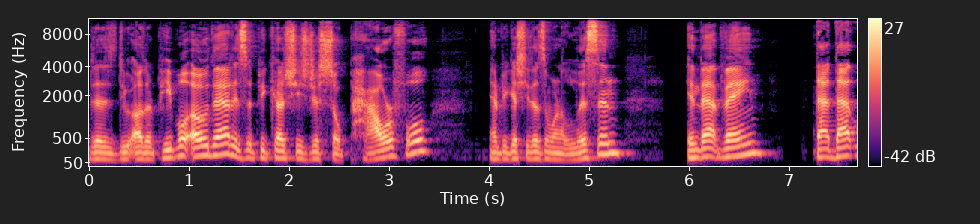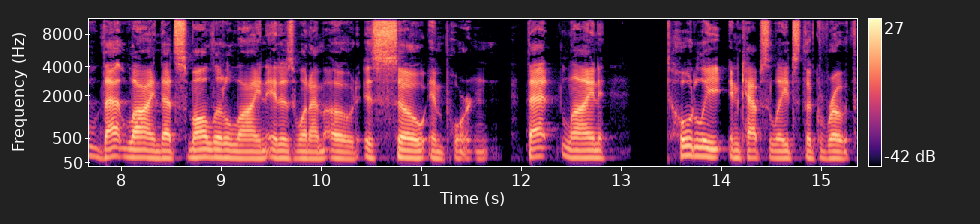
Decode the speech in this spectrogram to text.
Does do other people owe that? Is it because she's just so powerful and because she doesn't want to listen in that vein? That that that line, that small little line, "It is what I'm owed," is so important. That line totally encapsulates the growth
